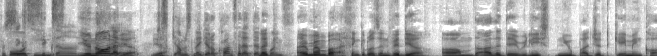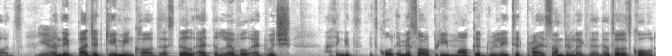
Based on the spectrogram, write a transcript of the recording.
For for, six. down. You know, like Yeah, yeah. just I'm just gonna get a console at that like point. I remember, I think it was Nvidia. Um, the other day released new budget gaming cards, Yeah. and their budget gaming cards are still at the level at which I think it's it's called MSRP, market related price, something like that. That's what it's called.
